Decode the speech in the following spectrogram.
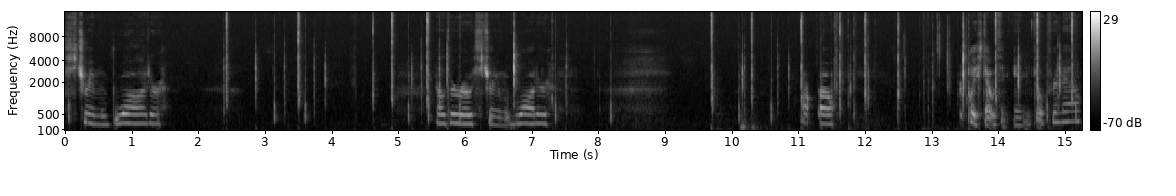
stream of water. Another row stream of water. Uh-oh. Replace that with an anvil for now.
